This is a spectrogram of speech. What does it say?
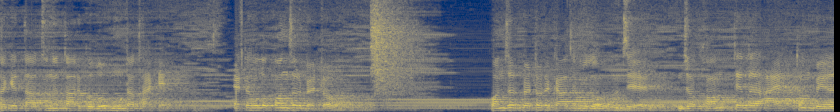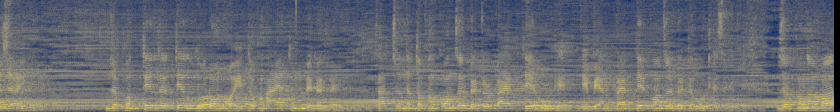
থাকে, তার জন্য তারগুলো মোটা থাকে। এটা হলো কনজারভেটর কনজারভেটরের কাজ হলো যে, যখন তেলের আয়তন বেড়ে যায়, যখন তেল তেল গরম হয়, তখন আয়তন বেড়ে যায়। তার জন্য তখন কনজারভেটর পাইপ দিয়ে উঠে, এই ব্যান্ড পাইপ দিয়ে কনজারভেটর উঠে যায়। যখন আবার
